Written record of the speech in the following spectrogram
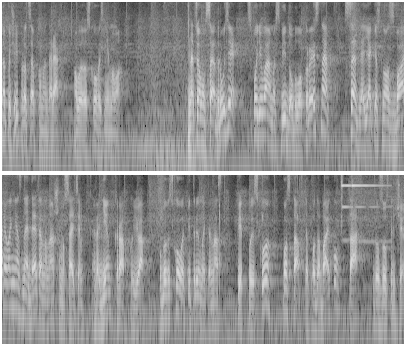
напишіть про це в коментарях. Обов'язково знімемо. На цьому все, друзі. Сподіваємось, відео було корисне. Все для якісного зварювання знайдете на нашому сайті radient.ua. Обов'язково підтримайте нас підпискою, поставте подобайку та до зустрічі!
